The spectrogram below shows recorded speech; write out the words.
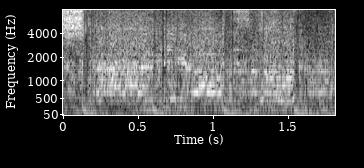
shining is gonna the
